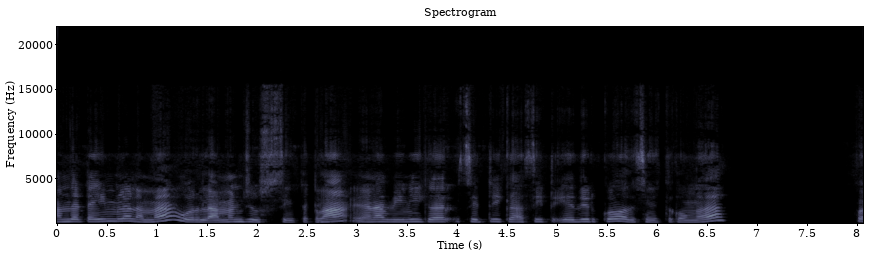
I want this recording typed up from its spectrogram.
அந்த டைமில் நம்ம ஒரு லெமன் ஜூஸ் சேர்த்துக்கலாம். இல்லைன்னா வினிகர் சிட்ரிக் ஆசிட் எது இருக்கோ அதை சேர்த்துக்கோங்க. இப்போ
